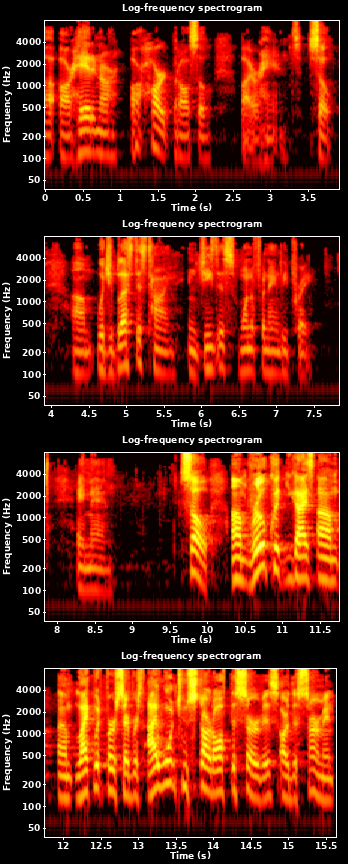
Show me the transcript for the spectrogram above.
uh, our head and our, our heart, but also by our hands. So, um, would you bless this time? In Jesus' wonderful name we pray. Amen. So, um, real quick, you guys, um, um, like with first service, I want to start off the service or the sermon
